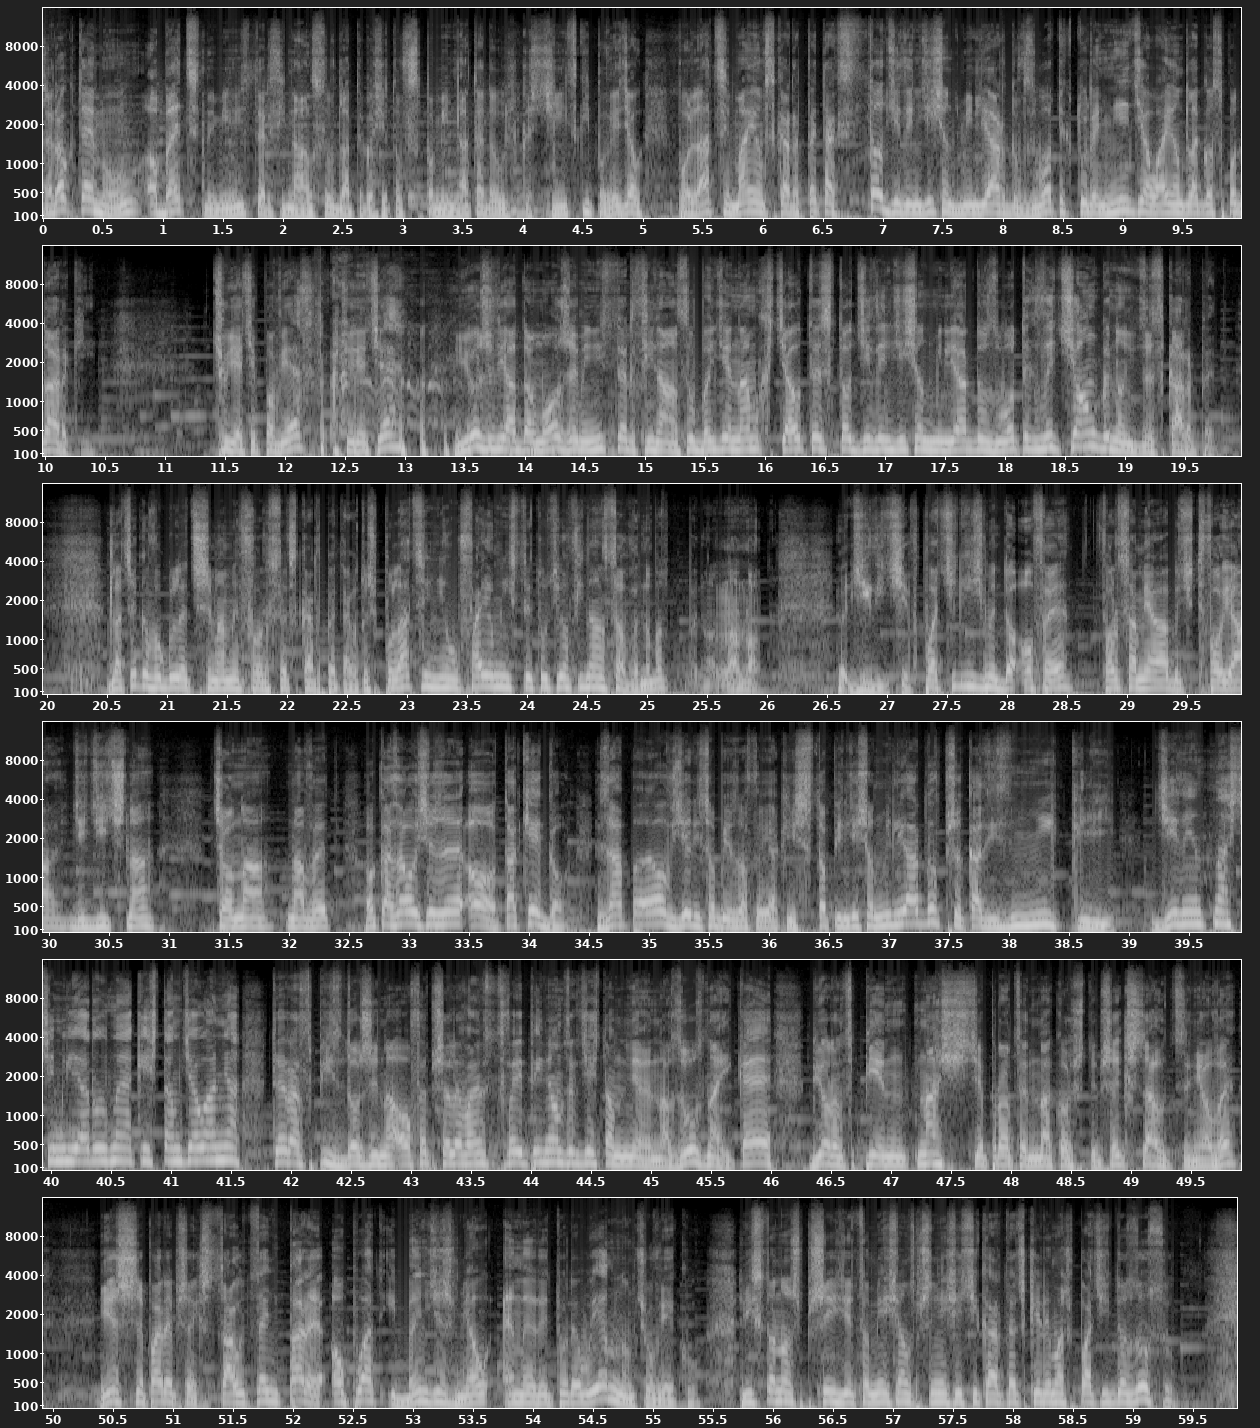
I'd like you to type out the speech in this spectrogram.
Rok temu obecny minister finansów, dlatego się to wspomina, Tadeusz Kościński powiedział, Polacy mają w skarpetach 190 miliardów złotych, które nie działają dla gospodarki. Czujecie powiew? Czujecie? Już wiadomo, że minister finansów będzie nam chciał te 190 miliardów złotych wyciągnąć ze skarpet. Dlaczego w ogóle trzymamy forsę w skarpetach? Otóż Polacy nie ufają instytucjom finansowym. No bo, no, no, no, dziwić się. Wpłaciliśmy do OFE, forsa miała być twoja, dziedziczna, czona nawet. Okazało się, że o, takiego. Za PO wzięli sobie z OFE jakieś 150 miliardów, przy okazji znikli 19 miliardów na jakieś tam działania. Teraz PiS doży na OFE, przelewając twoje pieniądze gdzieś tam, nie wiem, na ZUS, na IKE, biorąc 15% na koszty przekształceniowe. Jeszcze parę przekształceń, parę opłat i będziesz miał emeryturę ujemną, człowieku. Listonosz przyjdzie co miesiąc, przyniesie ci karteczkę, ile masz płacić do ZUS-u.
